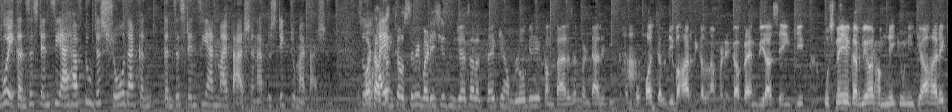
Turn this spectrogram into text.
वो एक consistency I have to just show that consistency and my passion I have to stick to my passion but आकांक्षा उससे भी बड़ी चीज़ मुझे ऐसा लगता है कि हम लोग ये कंपैरिजन मेंटालिटी से हाँ. बहुत जल्दी बाहर निकलना पड़ेगा व्हेन वी आर सेइंग कि उसने ये कर लिया और हमने क्यों नहीं किया? हर एक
